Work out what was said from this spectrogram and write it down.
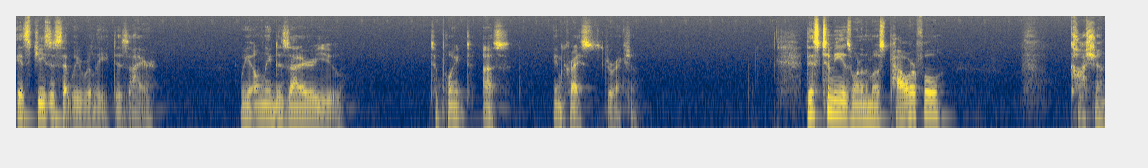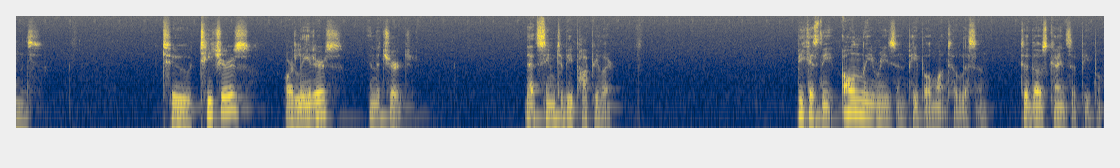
It's Jesus that we really desire. We only desire you to point us in Christ's direction. This to me is one of the most powerful cautions to teachers or leaders in the church that seem to be popular. Because the only reason people want to listen to those kinds of people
